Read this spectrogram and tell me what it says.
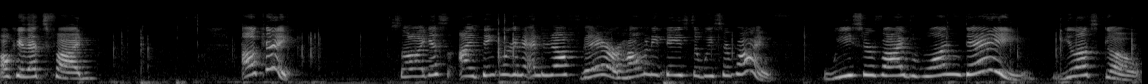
Okay, that's fine. Okay. So I guess I think we're gonna end it off there. How many days did we survive? We survived one day. Yeah, let's go.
